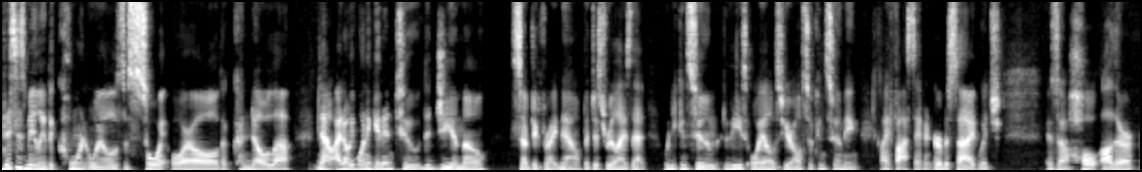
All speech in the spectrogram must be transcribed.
This is mainly the corn oils, the soy oil, the canola. Now, I don't even want to get into the GMO subject right now, but just realize that when you consume these oils, you're also consuming glyphosate and herbicide, which is a whole other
